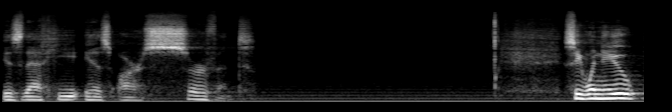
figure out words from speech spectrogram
is that he is our servant. See, when you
